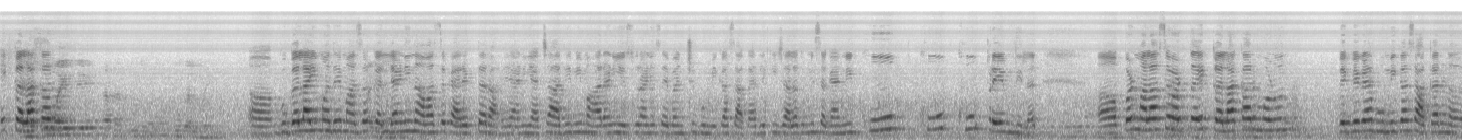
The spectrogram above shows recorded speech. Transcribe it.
एक कलाकार येसुबाई ते आता तुम्ही गुगलबाई. अं, गुगल आईमध्ये माझं कल्याणी नावाचं कॅरेक्टर आहे आणि याच्या आधी मी महाराणी येसुराणी साहेबांची भूमिका साकारली की ज्याला तुम्ही सगळ्यांनी खूप खूप खूप प्रेम दिलं पण मला असं वाटतं एक कलाकार म्हणून वेगवेगळ्या भूमिका साकारणं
